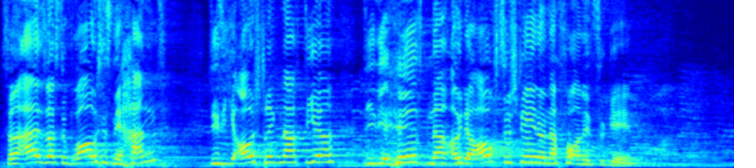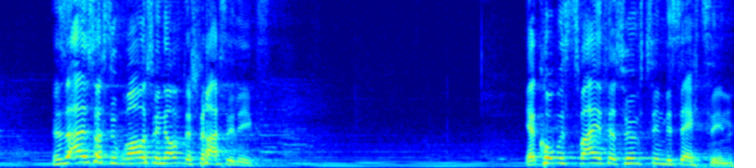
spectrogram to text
Sondern alles, was du brauchst, ist eine Hand, die sich ausstreckt nach dir, die dir hilft, wieder aufzustehen und nach vorne zu gehen. Das ist alles, was du brauchst, wenn du auf der Straße liegst. Jakobus 2, Vers 15 bis 16.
